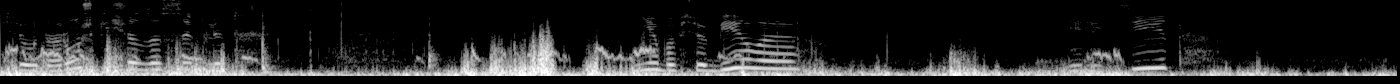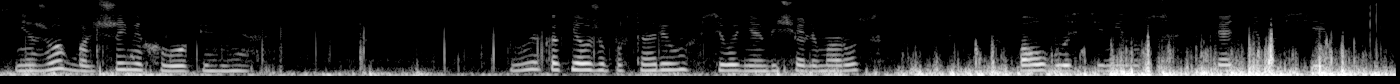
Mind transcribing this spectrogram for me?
Все, дорожки сейчас засыплет. Небо все белое. И летит снежок большими хлопьями. Ну и, как я уже повторю, сегодня обещали мороз по области минус 5, минус 7.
